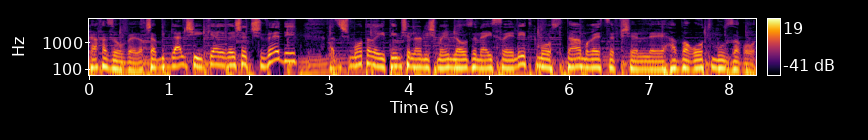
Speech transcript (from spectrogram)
ככה זה עובד. עכשיו, בגלל שאיקאה היא רשת שוודית, אז שמות הרהיטים שלה נשמעים לאוזן הישראלית כמו סתם רצף של uh, הברות מוזרות.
